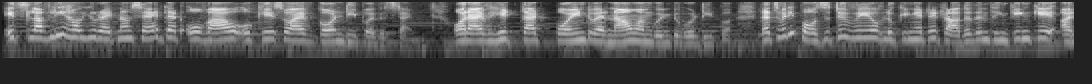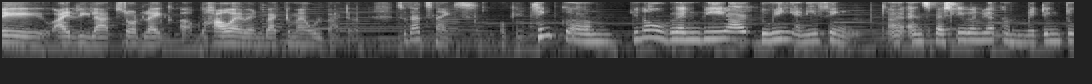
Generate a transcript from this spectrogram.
it's lovely how you right now said that oh wow okay so i've gone deeper this time or i've hit that point where now i'm going to go deeper. That's a very positive way of looking at it rather than thinking ke are i relapsed or like uh, how i went back to my old pattern. So that's nice. Okay. I think um, you know when we are doing anything, uh, and especially when we are committing to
